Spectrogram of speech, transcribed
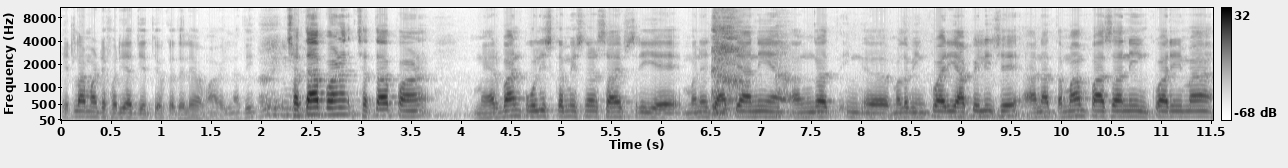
એટલા માટે ફરિયાદ જે તે વખતે લેવામાં આવેલ નથી. છતાં પણ છતાં પણ મહેરબાન પોલીસ કમિશનર સાહેબશ્રીએ મને જાતે આની અંગત મતલબ ઇન્કવાયરી આપેલી છે. આના તમામ પાસાની ઇન્કવાયરીમાં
